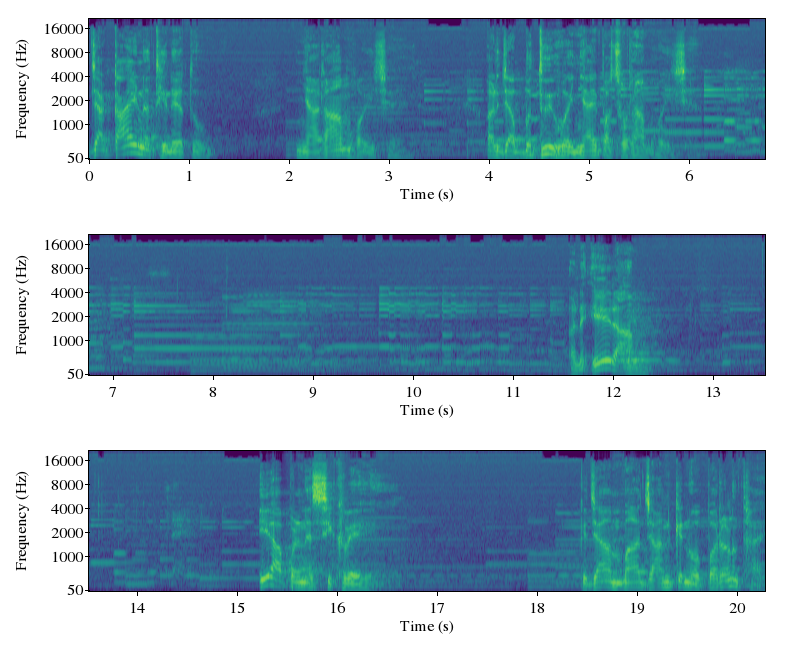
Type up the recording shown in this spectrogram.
જ્યાં કાંઈ નથી રહેતું ત્યાં રામ હોય છે. અને જ્યાં બધું હોય, ન્યાય પાછો રામ હોય છે. અને એ રામ એ આપણને શીખવે કે જ્યાં માં જાનકીનું અપહરણ થાય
